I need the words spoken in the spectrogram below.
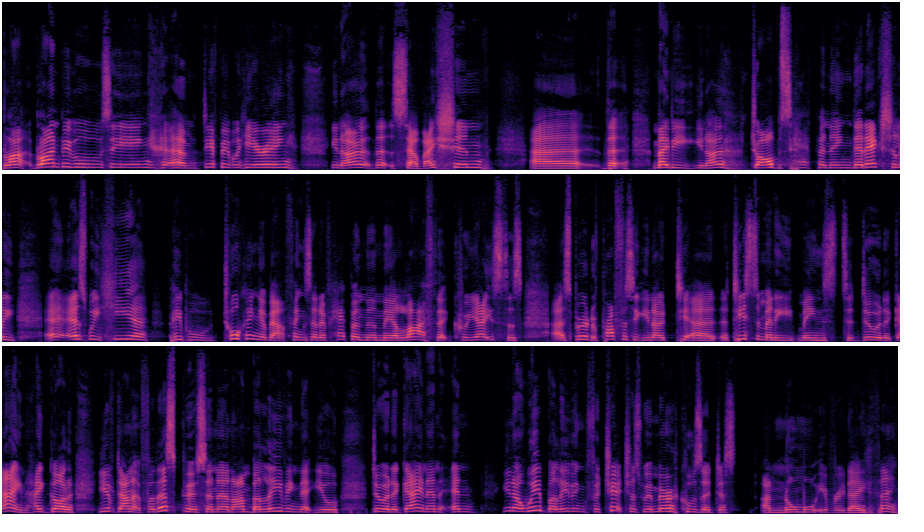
blind, blind people seeing, um, deaf people hearing, you know, the salvation. Uh, that maybe, you know, jobs happening, that actually, as we hear people talking about things that have happened in their life, that creates this uh, spirit of prophecy. You know, t- uh, a testimony means to do it again. Hey, God, you've done it for this person, and I'm believing that you'll do it again. And, and you know, we're believing for churches where miracles are just a normal, everyday thing.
